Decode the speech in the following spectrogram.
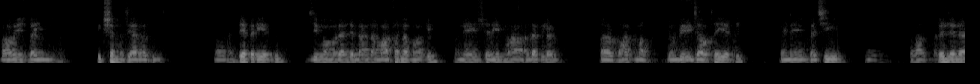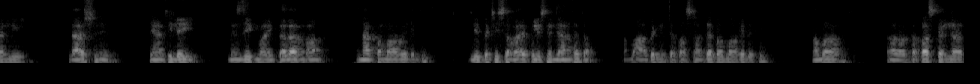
ભાવેશભાઈની શિક્ષણ હત્યાર હતી. હત્યા કરી હતી. જેમાં મરંજનાના માથાના ભાગે અને શરીરમાં અલગ અલગ ભાગમાં ગંભીર ઇજાઓ થઈ હતી. અને પછી અ, લાશને ત્યાંથી લઈ નજદીકમાં એક તાલાબમાં નાખવામાં આવેલ હતી જે પછી સવારે પોલીસને જાણ થતા આમાં આગળની તપાસ હાથ ધરવામાં આવેલ હતી. આમાં તપાસ કરનાર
